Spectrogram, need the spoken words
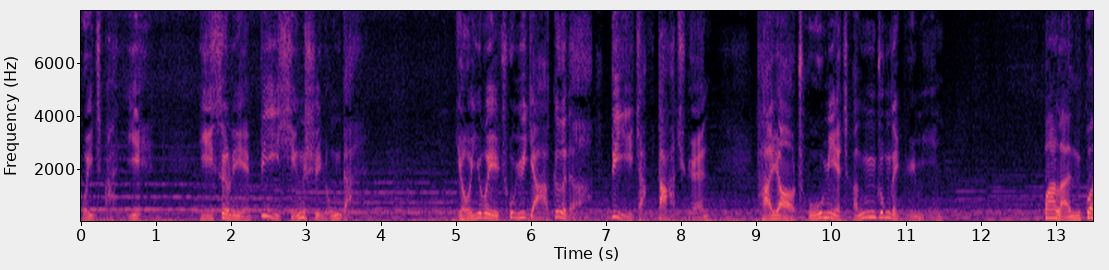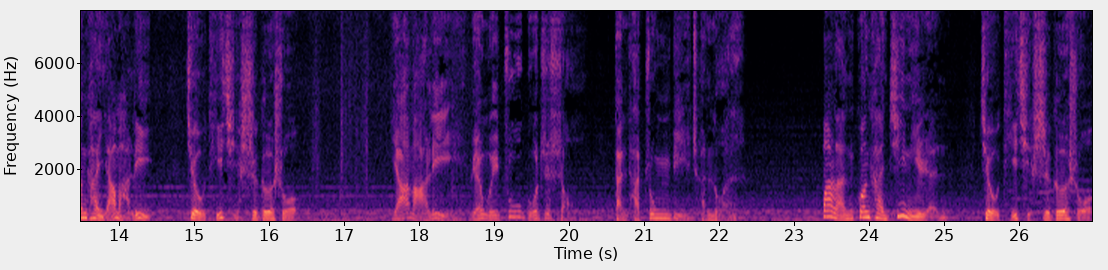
为产业，以色列必行事勇敢。有一位出于雅各的必掌大权，他要除灭城中的渔民。巴兰观看亚玛利，就提起诗歌说：“亚玛利原为诸国之首，但他终必沉沦。”巴兰观看基尼人，就提起诗歌说。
